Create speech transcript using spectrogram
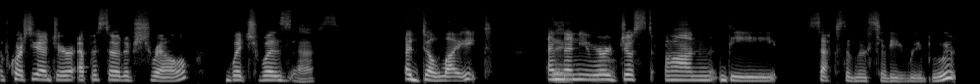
Of course, you had your episode of Shrill, which was yes. a delight. And Thank then you, you were just on the Sex and the City reboot.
